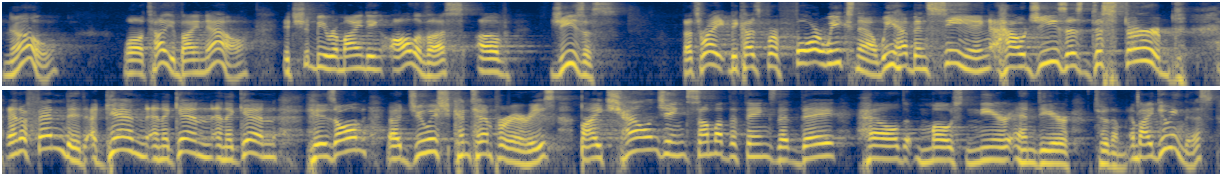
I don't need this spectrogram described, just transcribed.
No. Well, I'll tell you by now, it should be reminding all of us of Jesus. That's right, because for four weeks now, we have been seeing how Jesus disturbed and offended again and again and again his own uh, Jewish contemporaries by challenging some of the things that they held most near and dear to them. And by doing this,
